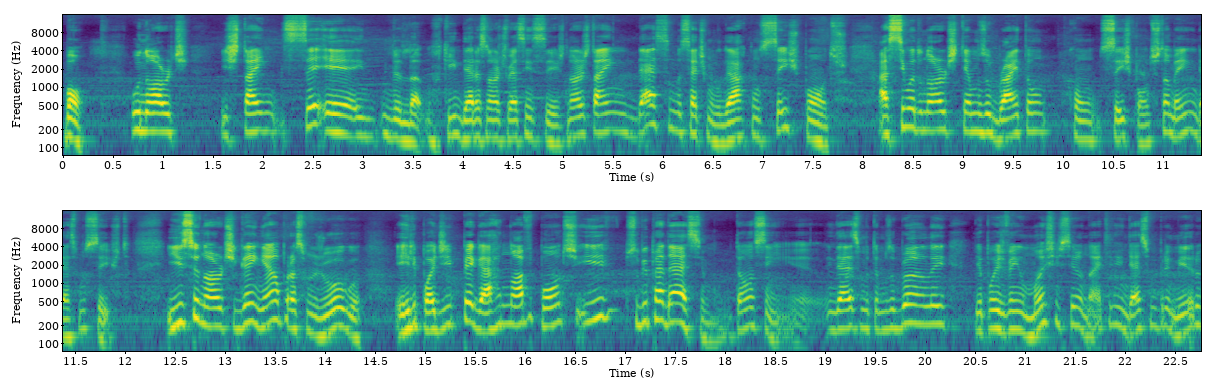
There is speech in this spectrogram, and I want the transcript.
Bom, o Norwich está em, é, em, Quem dera se o Norwich tivesse em sexto. Norwich está em 17 lugar com 6 pontos. Acima do Norwich temos o Brighton com 6 pontos também, em 16. E se o Norwich ganhar o próximo jogo, ele pode pegar 9 pontos e subir para décimo. Então, assim, em décimo temos o Burnley, depois vem o Manchester United em décimo primeiro,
